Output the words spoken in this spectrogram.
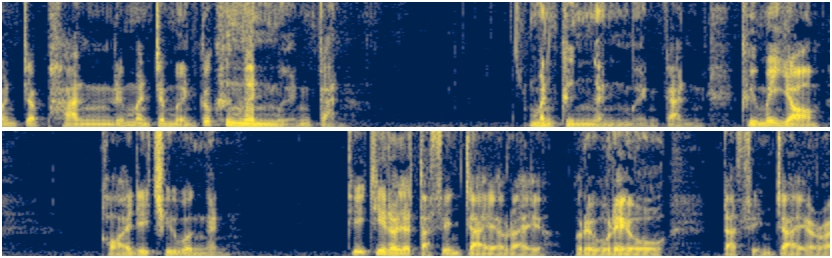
มันจะพันหรือมันจะหมื่นก็คือเงินเหมือนกัน มันคือเงินเหมือนกัน คือไม่ยอมขอให้ได้ชื่อว่าเงิน ที่ที่เราจะตัดสินใจอะไร เร็วๆตัดสินใจอะไร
